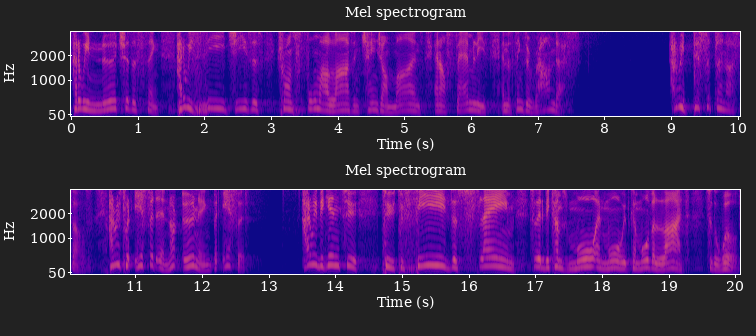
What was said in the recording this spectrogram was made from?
How do we nurture this thing? How do we see Jesus transform our lives and change our minds and our families and the things around us? How do we discipline ourselves? How do we put effort in? Not earning, but effort. How do we begin to, to, to feed this flame so that it becomes more and more, we become more of a light to the world?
